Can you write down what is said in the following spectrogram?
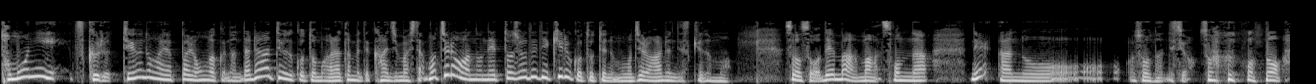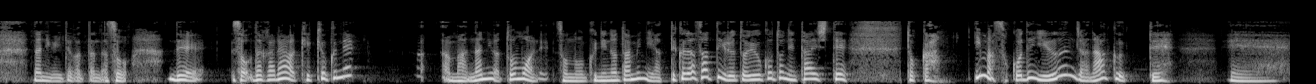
共に作るっていうのがやっぱり音楽なんだなっていうことも改めて感じました。もちろんあのネット上でできることっていうのももちろんあるんですけども。そうそう。で、まあまあ、そんな、ね、あの、そうなんですよ。その、何が言いたかったんだ、そう。で、そう。だから結局ね、まあ何はともあれ、その国のためにやってくださっているということに対して、とか、今そこで言うんじゃなくって、えー、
